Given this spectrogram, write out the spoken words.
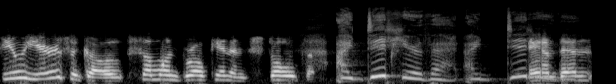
few years ago, someone broke in and stole them. I did hear that. I did. hear And that. then-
